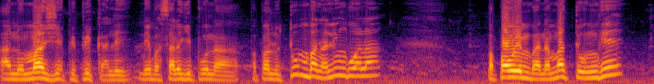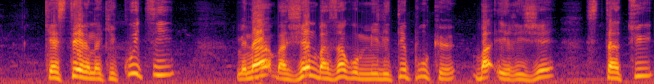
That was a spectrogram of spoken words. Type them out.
en hommage ya pepe kale nde basalaki mpona papa lutumba na lingwala papa wemba na matonge kester na kikwiti. Maintenant bajeune baza komilite pour que baérige statut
